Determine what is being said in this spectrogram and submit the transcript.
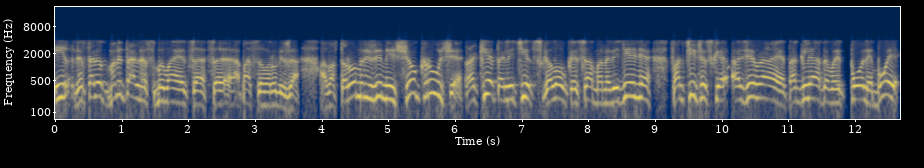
И вертолет моментально смывается с э, опасного рубежа. А во втором режиме еще круче. Ракета летит с головкой самонаведения, фактически озирает, оглядывает поле боя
